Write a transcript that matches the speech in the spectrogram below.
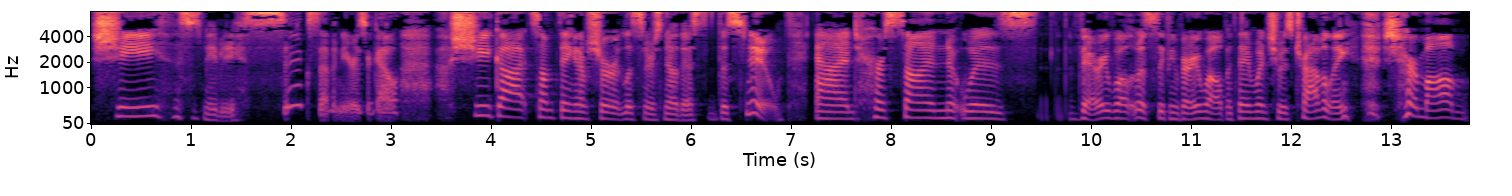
she, this is maybe six, seven years ago, she got something, and I'm sure listeners know this, the snoo. And her son was very well, was sleeping very well. But then when she was traveling, her mom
